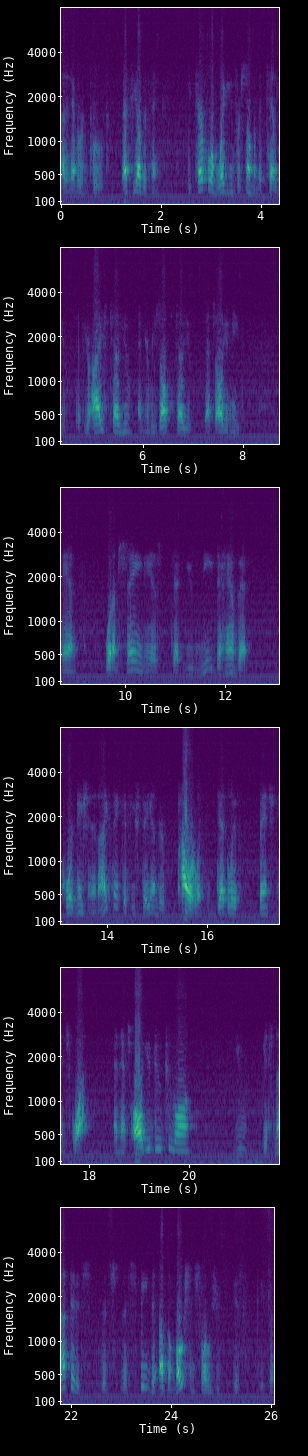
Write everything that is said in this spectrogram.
I'd have never improved. That's the other thing. Be careful of waiting for someone to tell you. If your eyes tell you and your results tell you, that's all you need. And what I'm saying is that you need to have that coordination. And I think if you stay under powerlifting, deadlift, bench, and squat, and that's all you do too long, you it's not that it's, it's the speed of the motion slows you is, is the,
